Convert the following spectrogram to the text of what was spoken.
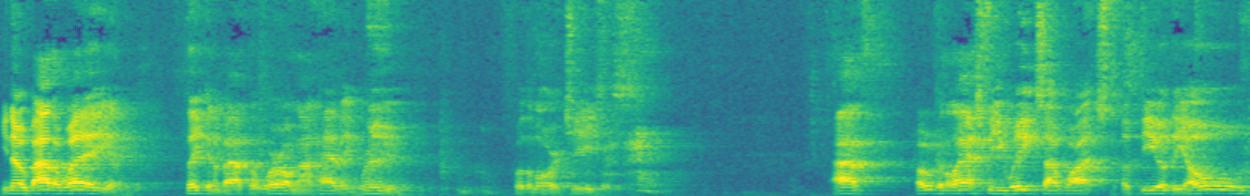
You know, by the way, uh, thinking about the world not having room for the Lord Jesus, I've, over the last few weeks, I've watched a few of the old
